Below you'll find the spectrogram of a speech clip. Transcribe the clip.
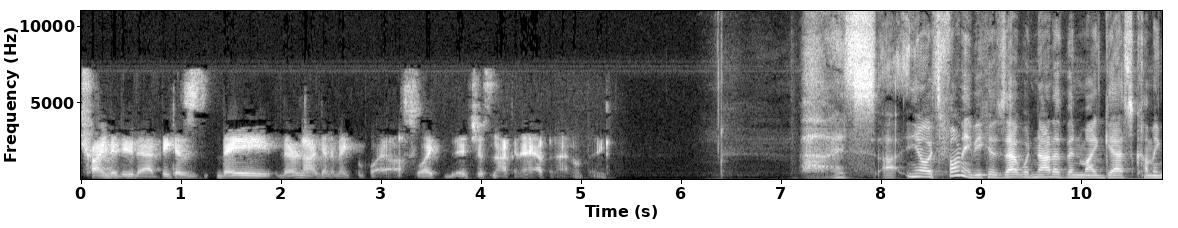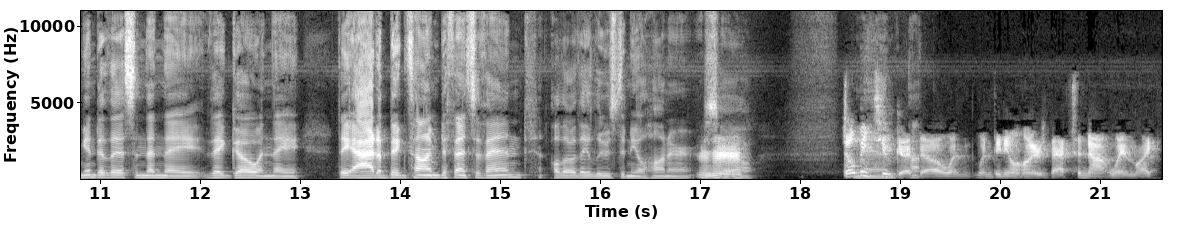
trying to do that because they they're not going to make the playoffs. Like it's just not going to happen. I don't think. It's uh, you know it's funny because that would not have been my guess coming into this, and then they they go and they they add a big time defensive end, although they lose Danielle Hunter. Mm-hmm. So they'll man, be too good though when when Danielle Hunter's back to not win like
